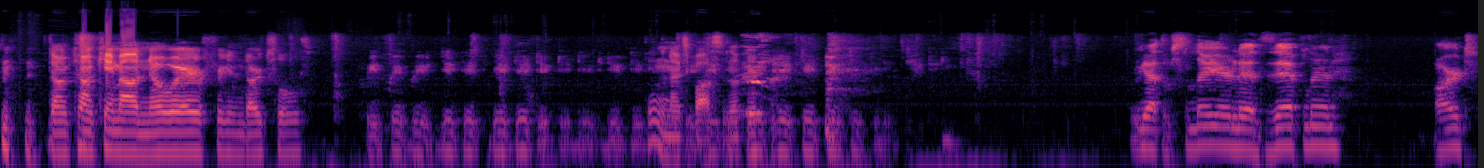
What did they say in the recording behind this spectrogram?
Donkey Kong came out of nowhere, freaking Dark Souls. I think the next boss is up here. We got some Slayer, Led Zeppelin, Art,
